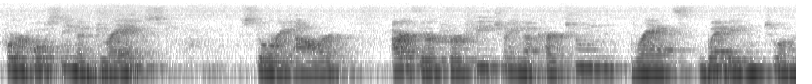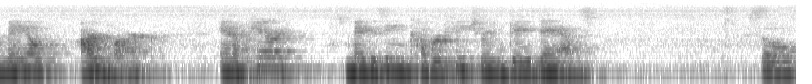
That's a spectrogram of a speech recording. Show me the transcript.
for hosting a drag story hour. Arthur for featuring a cartoon rat's wedding to a male aardvark. And a parent magazine cover featuring gay dads. So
